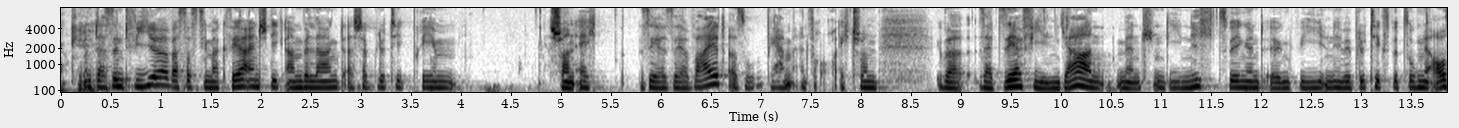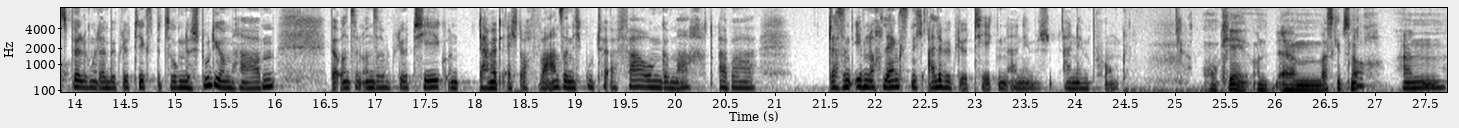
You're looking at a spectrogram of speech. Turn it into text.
Okay. Und da sind wir, was das Thema Quereinstieg anbelangt, als Stadtbibliothek Bremen schon echt sehr, sehr weit. Also wir haben einfach auch echt schon über seit sehr vielen Jahren Menschen, die nicht zwingend irgendwie eine bibliotheksbezogene Ausbildung oder ein bibliotheksbezogenes Studium haben, bei uns in unserer Bibliothek und damit echt auch wahnsinnig gute Erfahrungen gemacht. Aber das sind eben noch längst nicht alle Bibliotheken an dem, an dem Punkt. Okay, und ähm, was gibt es noch an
